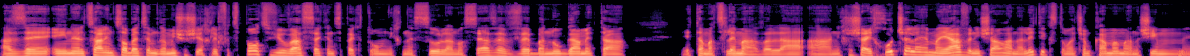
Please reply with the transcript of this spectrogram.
אז אה, היא נאלצה למצוא בעצם גם מישהו שיחליף את SportVU ואז Second Spectrum נכנסו לנושא הזה ובנו גם את ה... את המצלמה, אבל אני חושב שהאיכות שלהם היה ונשאר ה analytics, זאת אומרת שם כמה מהאנשים אה,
